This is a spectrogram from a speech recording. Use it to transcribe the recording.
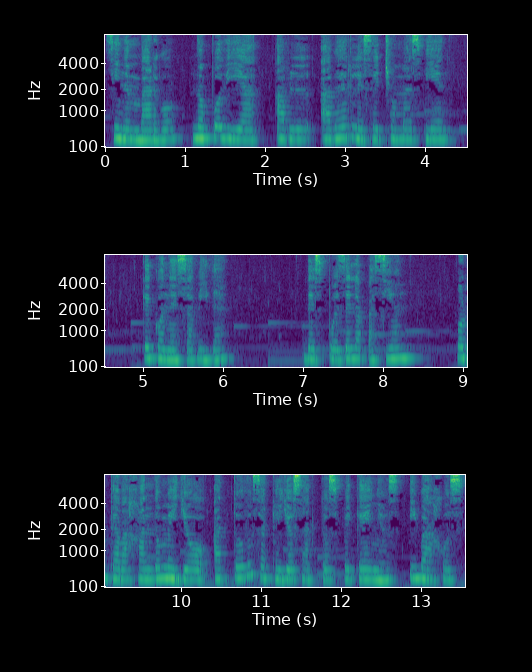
sin embargo, no podía haberles hecho más bien que con esa vida, después de la pasión, porque abajándome yo a todos aquellos actos pequeños y bajos,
